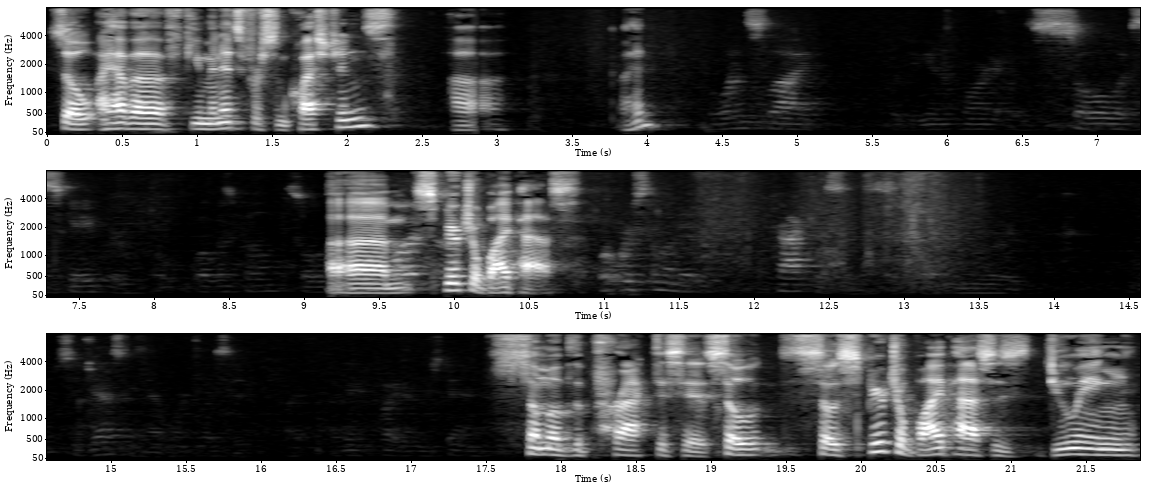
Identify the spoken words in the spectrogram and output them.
So I have a few minutes for some questions. Uh, go ahead. Um, spiritual bypass. Some of the practices. Some of the practices. So, so spiritual bypass is doing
